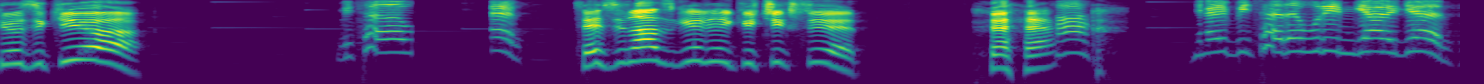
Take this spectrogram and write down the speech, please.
gözüküyor. Sesin az geliyor küçüksün. gel bir tane vurayım gel gel.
